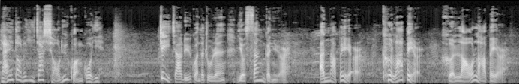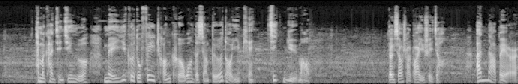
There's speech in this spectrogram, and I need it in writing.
来到了一家小旅馆过夜。这家旅馆的主人有三个女儿：安娜贝尔、克拉贝尔和劳拉贝尔。他们看见金鹅，每一个都非常渴望的想得到一片金羽毛。等小傻瓜一睡觉，安娜贝尔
